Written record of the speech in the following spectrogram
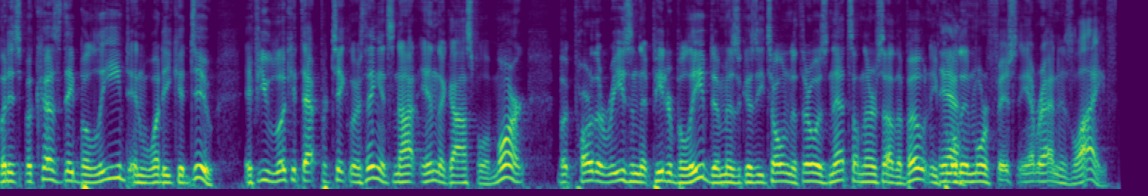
But it's because they believed in what he could do. If you look at that particular thing, it's not in the Gospel of Mark. But part of the reason that Peter believed him is because he told him to throw his nets on the other side of the boat and he Yeah. pulled in more fish than he ever had in his life.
